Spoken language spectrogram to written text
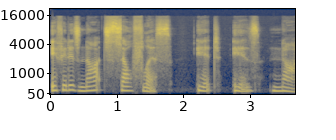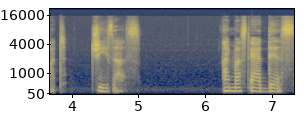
if it is not selfless, it is not Jesus. I must add this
